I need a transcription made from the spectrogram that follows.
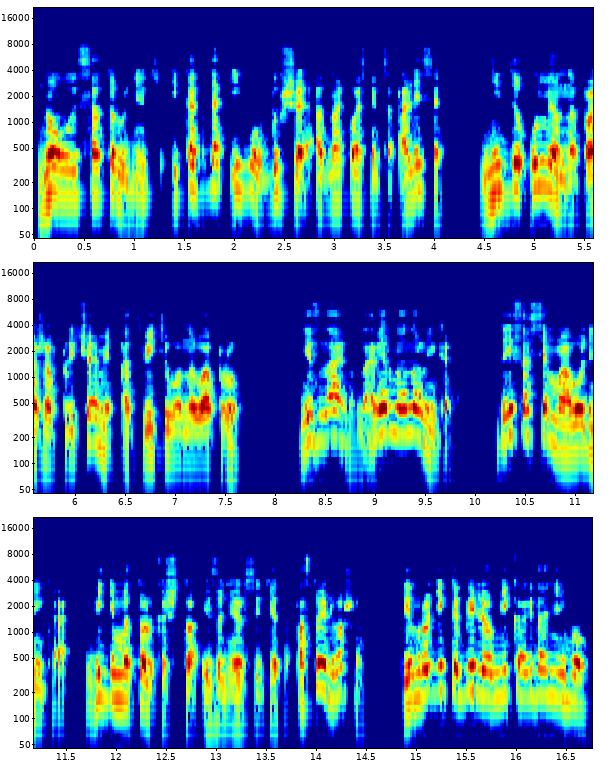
новую сотрудницу, и когда его бывшая одноклассница Олеся, недоуменно пожав плечами, ответила на вопрос. «Не знаю, наверное, новенькая. Да и совсем молоденькая. Видимо, только что из университета. Постой, Леша, ты вроде кобелем никогда не был.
